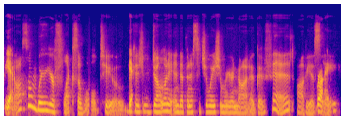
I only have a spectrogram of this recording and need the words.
Yeah. also where you're flexible too, because yeah. you don't want to end up in a situation where you're not a good fit, obviously. Right.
